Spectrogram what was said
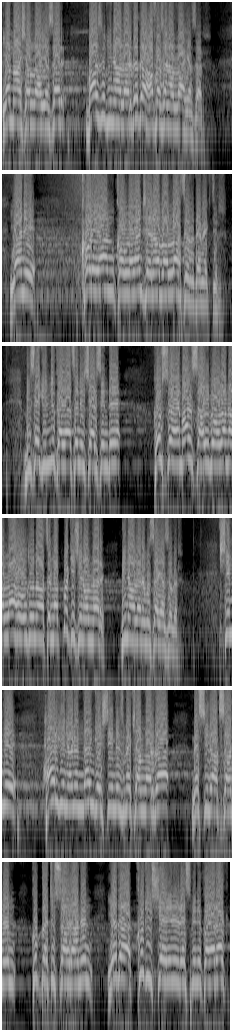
ya maşallah yazar bazı binalarda da hafazan Allah yazar. Yani koruyan kollayan Cenab-ı Allah'tır demektir. Bize günlük hayatın içerisinde hıfz ve eman sahibi olan Allah olduğunu hatırlatmak için onlar binalarımıza yazılır. Şimdi her gün önünden geçtiğimiz mekanlarda Mescid-i Aksa'nın, Kubbetüs Sahra'nın ya da Kudüs şehrinin resmini koyarak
